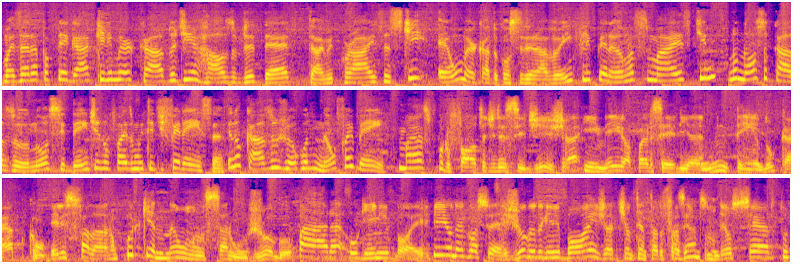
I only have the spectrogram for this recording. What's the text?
mas era para pegar aquele mercado de House of the Dead, Time Crisis, que é um mercado considerável em fliperamas, mas que no nosso caso, no ocidente, não faz muita diferença. E no caso, o jogo não foi bem. Mas por falta de decidir, já em meio à parceria Nintendo-Capcom, eles falaram por que não lançar um jogo para o Game Boy? E o negócio é, jogo do Game Boy, já tinham tentado fazer antes, não deu certo,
